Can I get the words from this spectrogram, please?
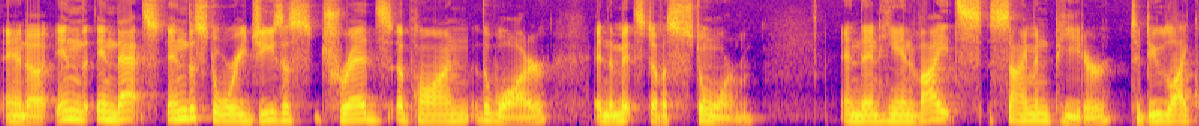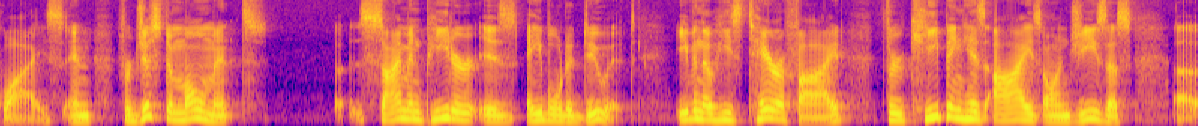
And uh, in the, in that in the story, Jesus treads upon the water in the midst of a storm. And then he invites Simon Peter to do likewise. And for just a moment, Simon Peter is able to do it. Even though he's terrified, through keeping his eyes on Jesus, uh,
